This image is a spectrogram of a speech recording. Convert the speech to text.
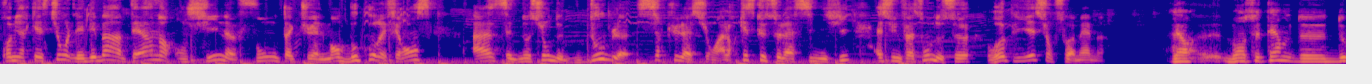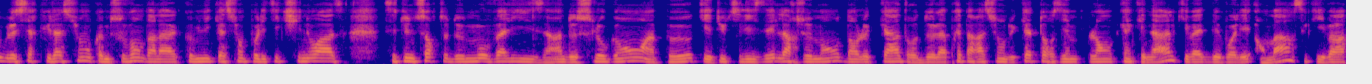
Première question, les débats internes en Chine font actuellement beaucoup référence à cette notion de double circulation. Alors qu'est-ce que cela signifie? Est-ce une façon de se replier sur soi-même? Alors, bon, ce terme de double circulation, comme souvent dans la communication politique chinoise, c'est une sorte de mot valise, hein, de slogan un peu, qui est utilisé largement dans le cadre de la préparation du 14e plan quinquennal qui va être dévoilé en mars et qui va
